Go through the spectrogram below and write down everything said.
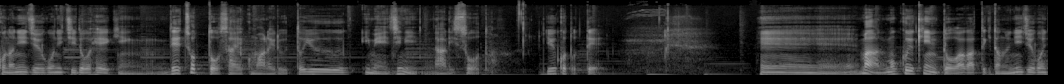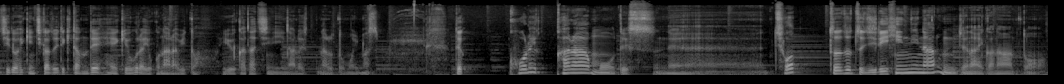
この25日移動平均でちょっと抑え込まれるというイメージになりそうということで、えーまあ木金と上がってきたので25日移動平均近づいてきたので、えー今日ぐらい横並びという形になるなると思います。でこれからもですねちょっとずつ自利品になるんじゃないかなと。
